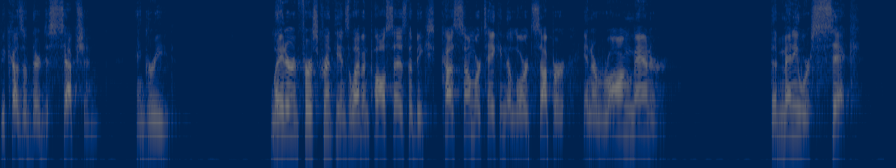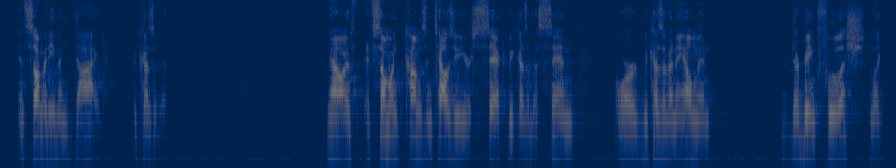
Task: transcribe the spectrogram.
because of their deception and greed. Later in 1 Corinthians 11, Paul says that because some were taking the Lord's Supper in a wrong manner, that many were sick and some had even died because of it. Now, if, if someone comes and tells you you're sick because of a sin or because of an ailment, they're being foolish. Like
